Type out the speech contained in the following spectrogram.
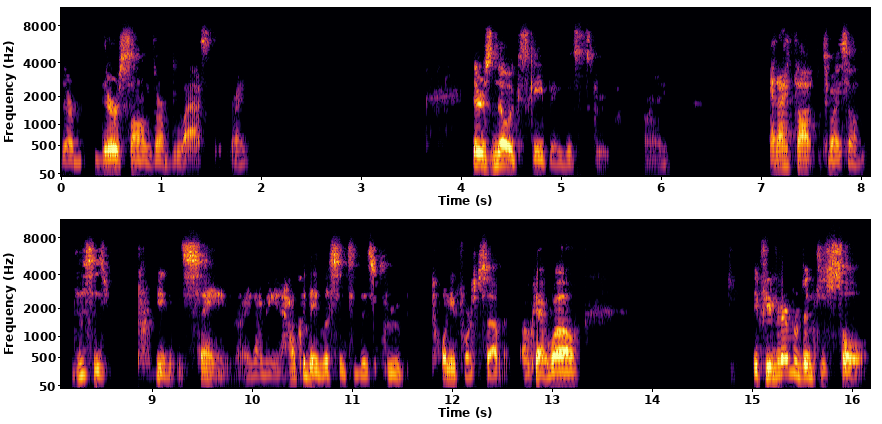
their their songs are blasted, right? There's no escaping this group, right? And I thought to myself, this is pretty insane, right? I mean, how could they listen to this group 24 7? Okay, well, if you've ever been to Seoul,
